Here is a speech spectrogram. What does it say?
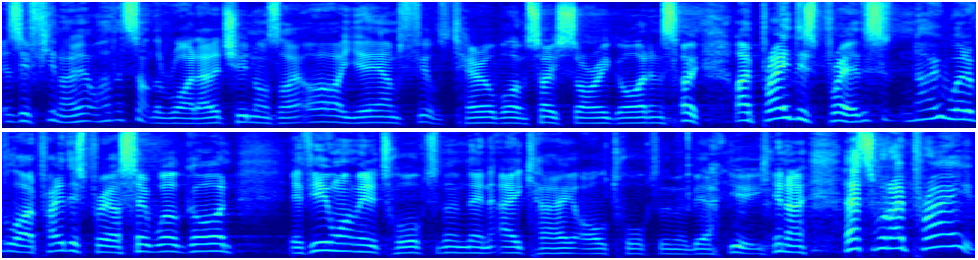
as if, you know, oh, that's not the right attitude. And I was like, oh, yeah, I'm feels terrible. I'm so sorry, God. And so I prayed this prayer. This is no word of lie. I prayed this prayer. I said, well, God, if you want me to talk to them, then okay, I'll talk to them about you. You know, that's what I prayed.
